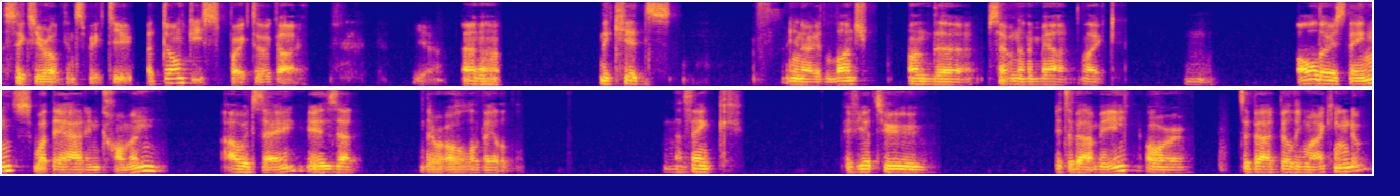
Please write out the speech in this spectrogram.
A six-year-old can speak to you. A donkey spoke to a guy. Yeah. Uh, the kids, you know, lunch on the Sermon on the Mount, like mm. all those things, what they had in common, I would say, is that they were all available. I think if you're too, it's about me or it's about building my kingdom.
